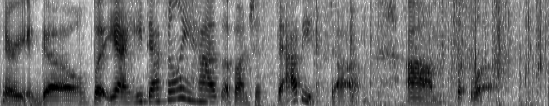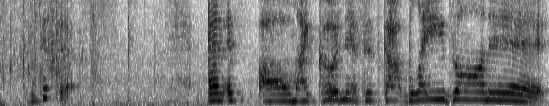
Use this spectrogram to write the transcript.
there you go. But yeah, he definitely has a bunch of stabby stuff. Um, but look. Look at this. And it's oh my goodness, it's got blades on it.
